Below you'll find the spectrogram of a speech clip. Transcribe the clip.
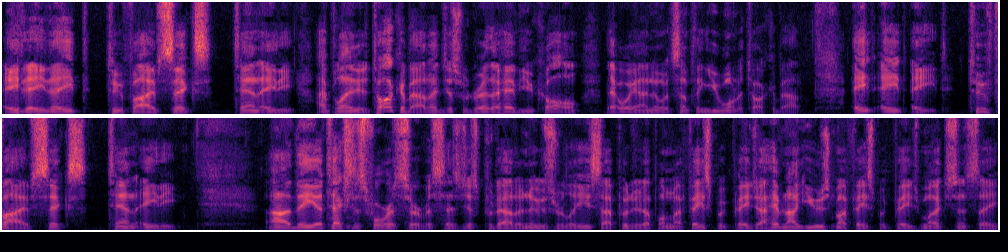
888 256 1080. I have plenty to talk about. I just would rather have you call. That way I know it's something you want to talk about. 888 256 1080. Uh, the uh, Texas Forest Service has just put out a news release. I put it up on my Facebook page. I have not used my Facebook page much since they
